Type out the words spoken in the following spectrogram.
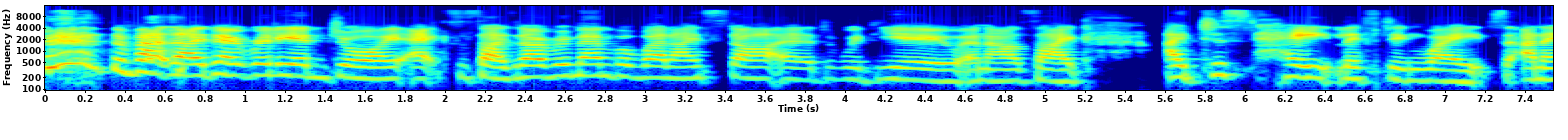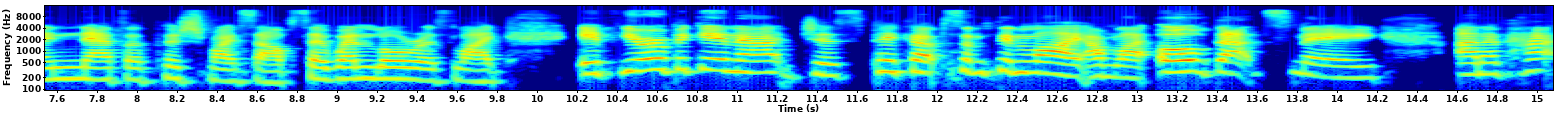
the fact that I don't really enjoy exercise. And I remember when I started with you, and I was like, I just hate lifting weights and I never push myself. So when Laura's like, if you're a beginner, just pick up something light, I'm like, oh, that's me. And I've had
